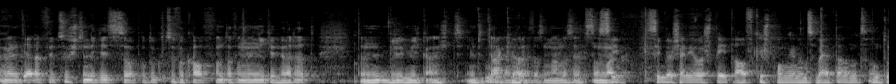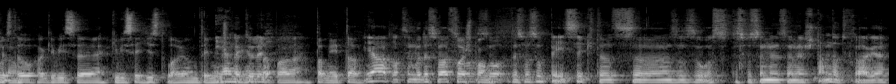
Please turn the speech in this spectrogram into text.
wenn der dafür zuständig ist, so ein Produkt zu verkaufen und davon noch nie gehört hat, dann will ich mich gar nicht im Detail damit auseinandersetzen. Sie sind wahrscheinlich auch spät draufgesprungen und so weiter und, und du genau. hast auch eine gewisse, gewisse Historie und dementsprechend ja, ein paar, paar, Meter. Ja, trotzdem, aber das war so, so, das war so basic, dass, also so, das war so eine, so eine Standardfrage.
